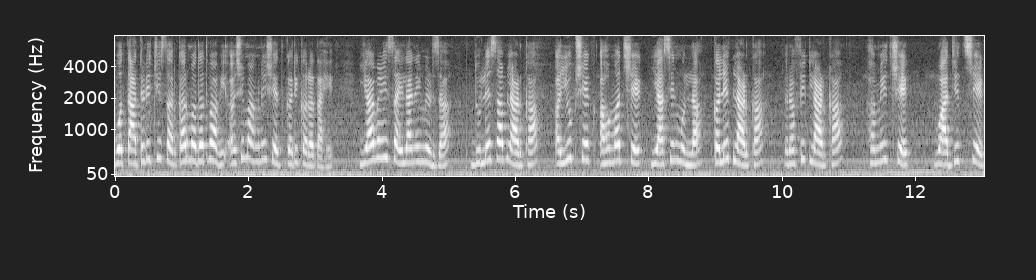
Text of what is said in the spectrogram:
व तातडीची सरकार मदत व्हावी अशी मागणी शेतकरी करत आहेत. यावेळी सैलानी मिर्झा दुल्लेसाब लाडका अयूब शेख अहमद शेख यासिन मुल्ला कलीब लाडका रफिक लाडका हमीद शेख वाजिद शेख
